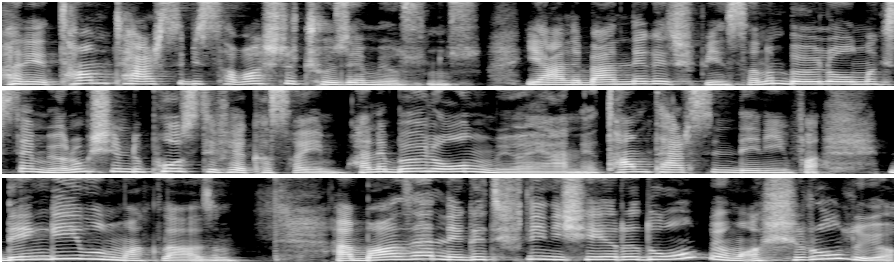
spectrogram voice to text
hani tam tersi bir savaşla çözemiyorsunuz. Yani ben negatif bir insanım böyle olmak istemiyorum şimdi pozitife kasayım. Hani böyle olmuyor yani tam tersini deneyeyim falan. Dengeyi bulmak lazım. Ha, bazen negatifliğin işe yaradığı olmuyor mu? Aşırı oluyor.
